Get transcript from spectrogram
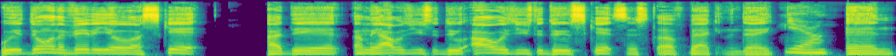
we were doing a video, a skit. I did. I mean, I was used to do. I always used to do skits and stuff back in the day, Yeah. and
